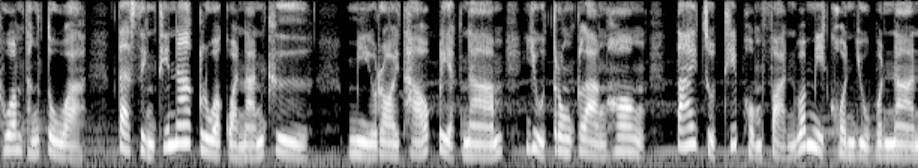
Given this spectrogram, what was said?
ท่วมทั้งตัว แต่สิ่งที่น่ากลัวกว่านั้นคือ มีรอยเท้าเปียกน้ำอยู่ตรงกลางห้องใต้จุดที่ผมฝันว่ามีคนอยู่บนนั้น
